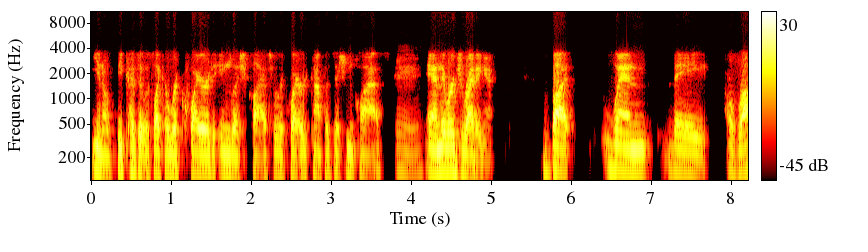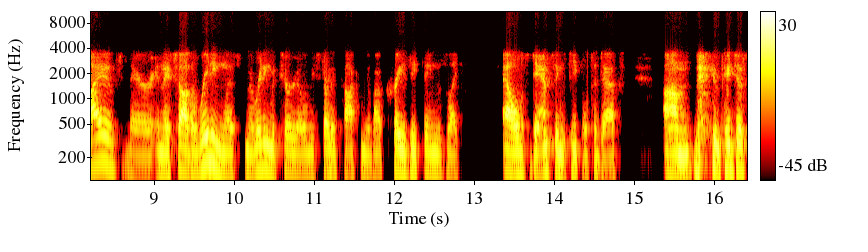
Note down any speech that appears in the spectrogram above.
you know because it was like a required english class a required composition class mm. and they were dreading it. But when they arrived there and they saw the reading list and the reading material and we started talking about crazy things like elves dancing people to death. Um, they just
